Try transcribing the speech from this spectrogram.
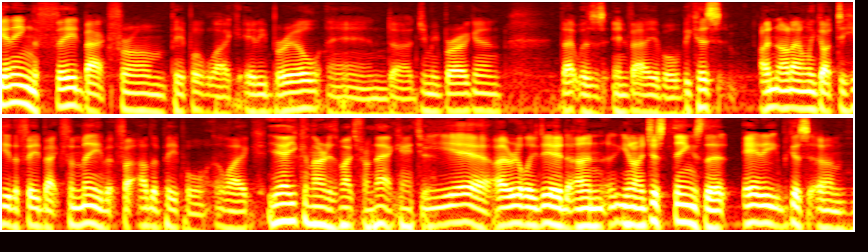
Getting the feedback from people like Eddie Brill and uh, Jimmy Brogan, that was invaluable because I not only got to hear the feedback for me, but for other people. Like, Yeah, you can learn as much from that, can't you? yeah, I really did, and you know, just things that Eddie because um,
